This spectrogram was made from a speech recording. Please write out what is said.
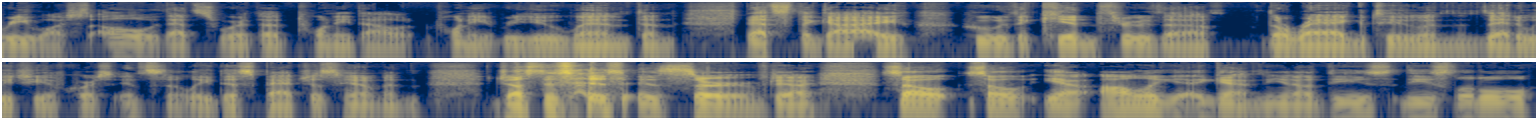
rewatch. Oh, that's where the twenty dollar twenty Ryo went, and that's the guy who the kid threw the the rag to, and Zatoichi, of course, instantly dispatches him, and justice is, is served. So, so yeah, all again, you know, these these little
